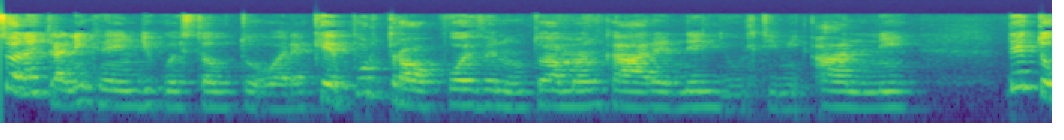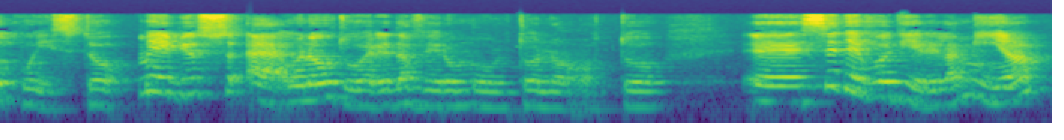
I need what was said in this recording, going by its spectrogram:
sono i tre nickname di questo autore, che purtroppo è venuto a mancare negli ultimi anni. Detto questo, Mebius è un autore davvero molto noto. Eh, se devo dire la mia,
